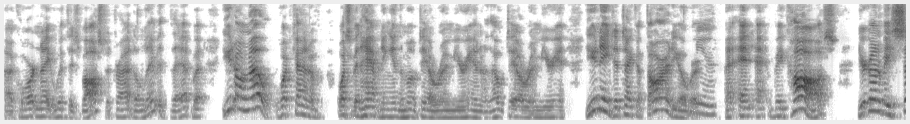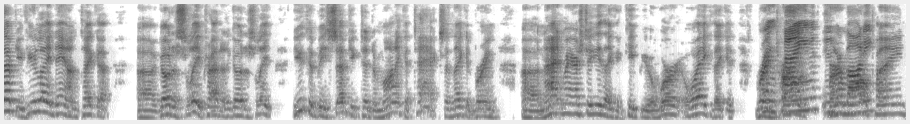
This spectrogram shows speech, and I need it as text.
uh, coordinate with his boss to try to limit that. But you don't know what kind of what's been happening in the motel room you're in or the hotel room you're in. You need to take authority over it, Yeah. A- and, and because you're going to be subject. If you lay down, take a uh, go to sleep, try to go to sleep. You could be subject to demonic attacks, and they could bring uh, nightmares to you. They could keep you awake. They could bring, Bring pain in your body. pain,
